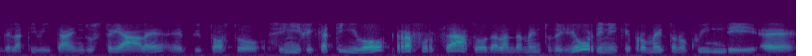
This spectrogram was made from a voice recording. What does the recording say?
dell'attività industriale eh, piuttosto significativo, rafforzato dall'andamento degli ordini che promettono quindi eh,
